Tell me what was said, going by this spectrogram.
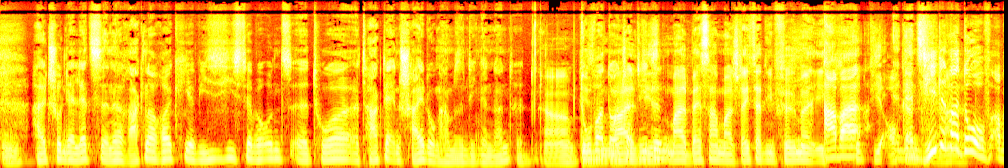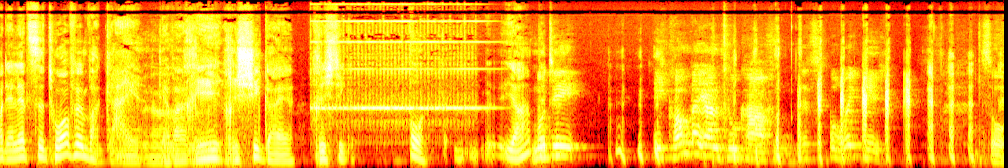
Mhm. halt schon der letzte, ne? Ragnarök hier, wie hieß der bei uns? Äh, Tor, äh, Tag der Entscheidung haben sie den genannt. Äh, Ja, sind deutscher mal, die Titel. sind mal besser, mal schlechter, die Filme. Ich aber die auch der Titel war doof, aber der letzte Torfilm war geil. Der war ri richtig geil. Richtig. Oh, ja? Mutti, ich komme gleich an den Flughafen. Jetzt beruhig dich. So,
